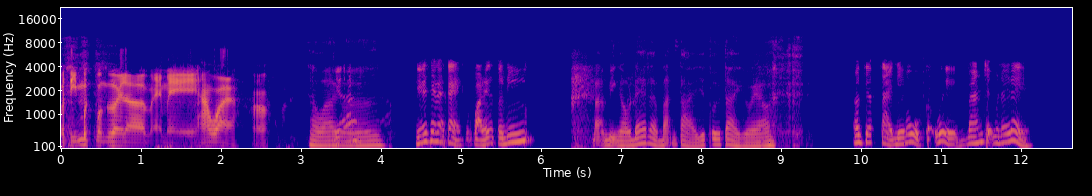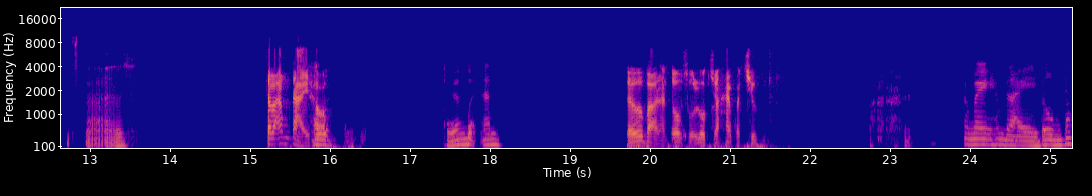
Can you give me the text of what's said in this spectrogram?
có tí mực vào người là mẹ mày Hawaii à ờ. Hawaii mà. nhớ xem lại cái quả đấy tớ đi Bạn bị ngáo đét là bạn tải chứ tôi tải của éo. Ơ kìa tải demo của cậu ấy bán chạy vào đấy này. À, sao bạn không tải thọ Ôi, tớ đang bận ăn. Tớ bảo là tôm xuống luộc cho hai quả trứng. Hôm nay hôm nay tôm chắc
